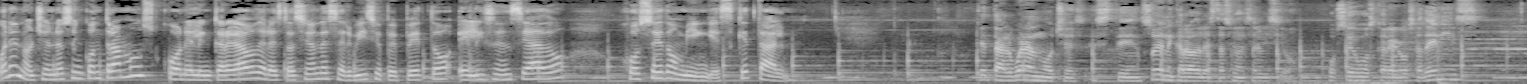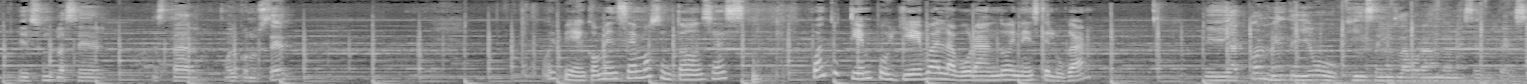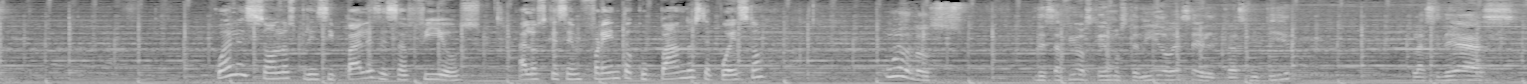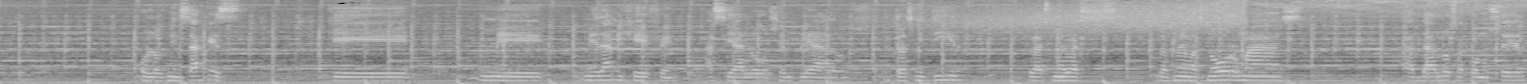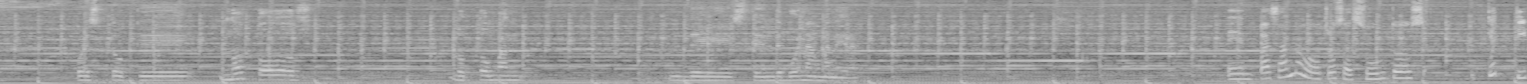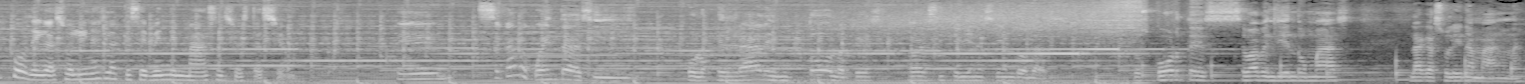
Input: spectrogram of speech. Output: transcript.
Buenas noches, nos encontramos con el encargado de la estación de servicio Pepeto, el licenciado José Domínguez. ¿Qué tal? ¿Qué tal? Buenas noches. Este, soy el encargado de la estación de servicio, José Oscar Erosa Denis. Es un placer estar hoy con usted. Muy bien, comencemos entonces. ¿Cuánto tiempo lleva laborando en este lugar? Eh, actualmente llevo 15 años laborando en esta empresa. ¿Cuáles son los principales desafíos a los que se enfrenta ocupando este puesto? Uno de los desafíos que hemos tenido es el transmitir las ideas o los mensajes que me, me da mi jefe hacia los empleados, transmitir las nuevas las nuevas normas, a darlos a conocer, puesto que no todos lo toman de, este, de buena manera. pasando a otros asuntos, ¿qué tipo de gasolina es la que se vende más en su estación? Eh, sacando cuentas y por lo general en todo lo que es, ahora sí que viene siendo las los cortes se va vendiendo más la gasolina magna.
